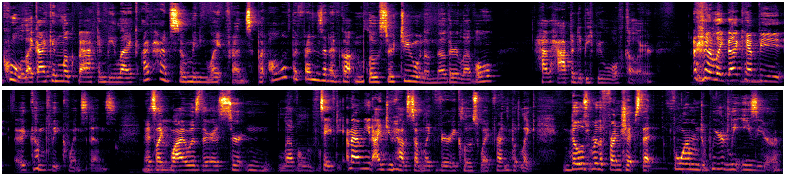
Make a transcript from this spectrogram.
cool. Like I can look back and be like, I've had so many white friends, but all of the friends that I've gotten closer to on another level have happened to be people of color. like that can't be a complete coincidence. And it's like, mm-hmm. why was there a certain level of safety? And I mean, I do have some like very close white friends, but like those were the friendships that formed weirdly easier.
